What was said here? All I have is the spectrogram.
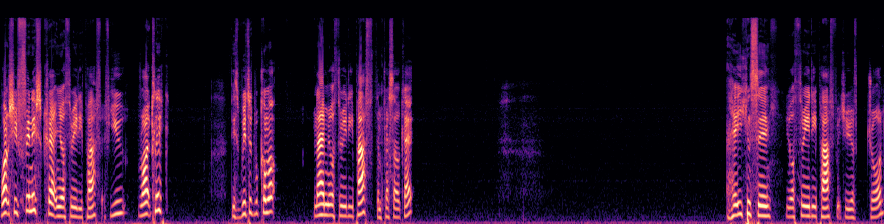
Once you've finished creating your 3D path, if you right click, this wizard will come up, name your 3D path, then press OK. Here you can see your 3D path which you have drawn.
